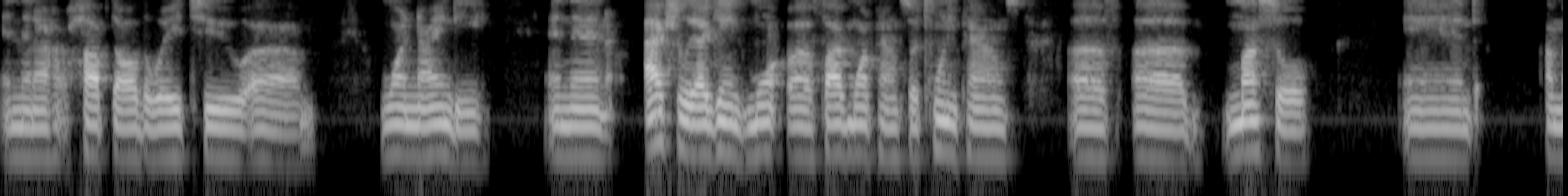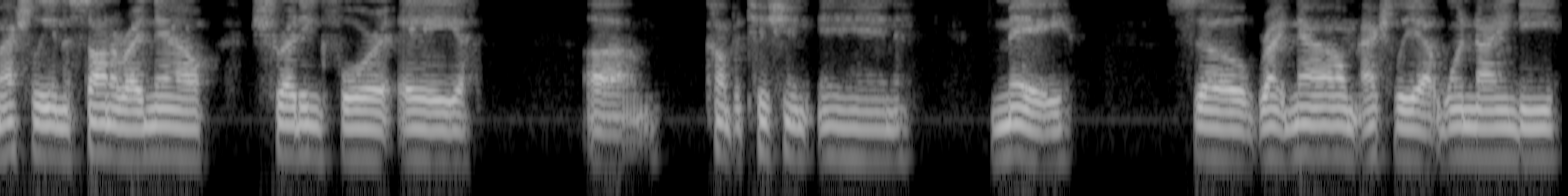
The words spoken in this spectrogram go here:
and then I hopped all the way to um, 190 and then actually I gained more uh, five more pounds, so 20 pounds of uh, muscle, and I'm actually in the sauna right now shredding for a um, competition in May. So right now I'm actually at 190,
